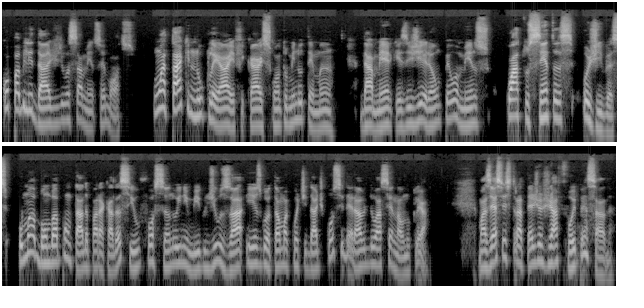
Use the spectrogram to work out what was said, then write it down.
copabilidade de lançamentos remotos. Um ataque nuclear eficaz contra o Minuteman da América exigirão pelo menos 400 ogivas, uma bomba apontada para cada cio, forçando o inimigo de usar e esgotar uma quantidade considerável do arsenal nuclear. Mas essa estratégia já foi pensada.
